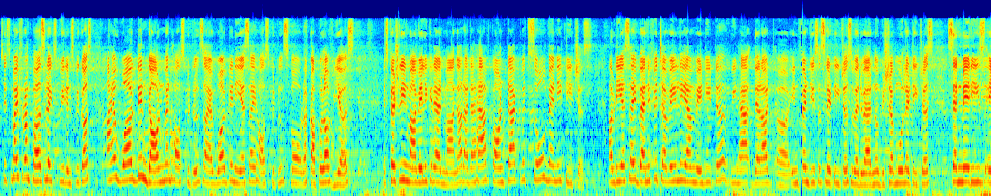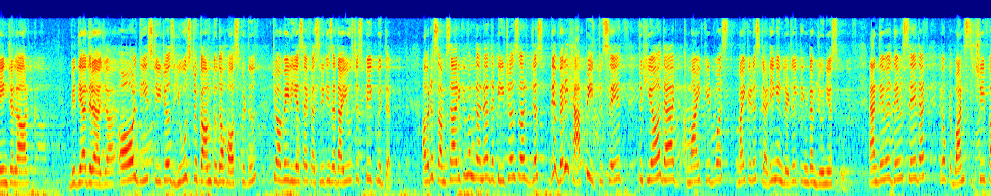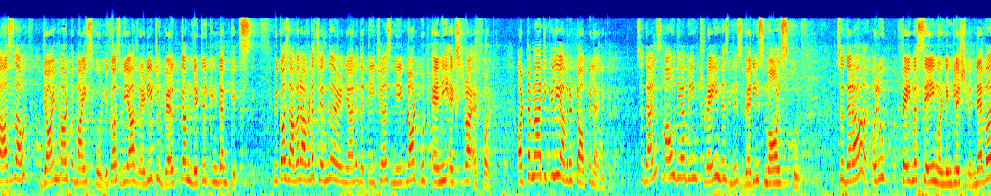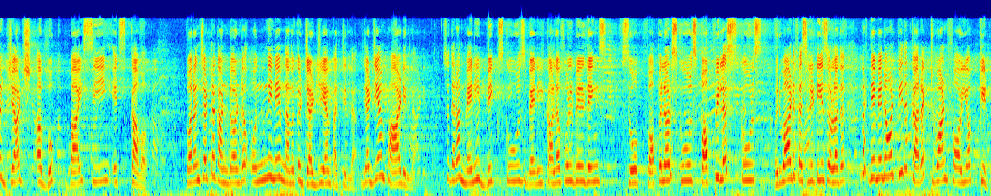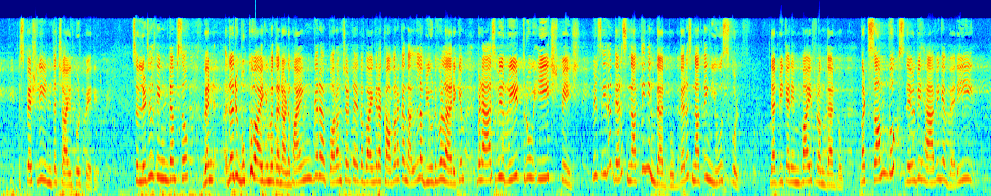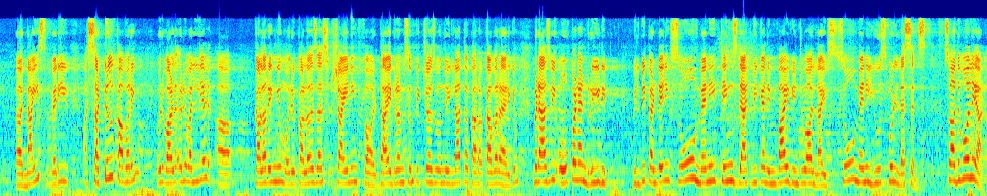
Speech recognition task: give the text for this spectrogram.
So it's my from personal experience because I have worked in government hospitals. I have worked in ESI hospitals for a couple of years, especially in Mavelikara and Mannar, and I have contact with so many teachers. അവിടെ E S I benefit avail ചെയ്യാൻ വേണ്ടിയിട്ട് we have there are infant ജീസസിലെ teachers വരുമായിരുന്നു Bishop Moore teachers Saint Mary's Angel Arc Vidyadhiraja all these teachers use to come to the hospital to avail E S I facilities and I use to speak with them അവർ സംസാരിക്കുമ്പം തന്നെ the teachers are just they very happy to say to hear that my kid was my kid is studying in Little kingdom junior school and they will they will say that okay, once she passes out join her to my school because we are ready to welcome little kingdom kids. Because അവർ അവിടെ ചെന്ന് കഴിഞ്ഞാൽ the teachers need not put any extra effort automatically our ടോപ്പിലായിരിക്കും. So that is how they are being trained is this very small school so there are ഒരു famous saying ഉണ്ട് ഇംഗ്ലീഷിൽ never judge a book by seeing its cover പുറംചട്ട കണ്ടുകൊണ്ട് ഒന്നിനെയും നമുക്ക് judge ചെയ്യാൻ പറ്റില്ല. Judge ചെയ്യാൻ പാടില്ല. So there are many big schools many colourful buildings so popular schools popular schools ഒരുപാട് ഫെസിലിറ്റീസ് ഉള്ളത് but they may not be the correct one four your kid especially in the childhood period so little kingdom so when ഇതൊരു book വായിക്കുമ്പോൾ തന്നെയാണ് ഭയങ്കര പുറം ചട്ടയൊക്കെ ഭയങ്കര കവറൊക്കെ നല്ല ബ്യൂട്ടിഫുൾ ആയിരിക്കും but as we read through each page we'll see that there is nothing in that book. There is nothing useful that we can imbibe from that book. But some books, they will be having a very uh, nice, very uh, subtle covering. ഒരു വള ഒരു വലിയ കളറിങ്ങും ഒരു colours shining ഡയഗ്രാംസും പിക്ചേഴ്സും ഒന്നും ഇല്ലാത്ത കവറായിരിക്കും but as we open and read it will be containing so many things that we can imbibe in to our life so many useful lessons so അതുപോലെയാണ്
